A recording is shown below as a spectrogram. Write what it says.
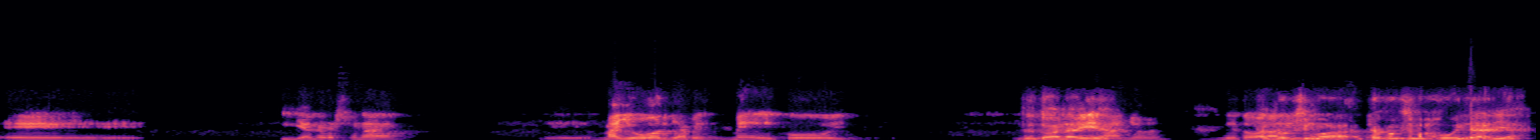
Eh, y ya una persona mayor, ya médico. de toda la vida. de toda la, próxima, Está próxima a jubilar ya.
